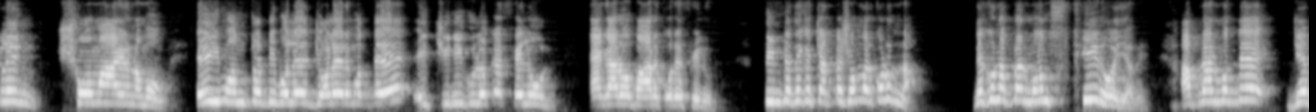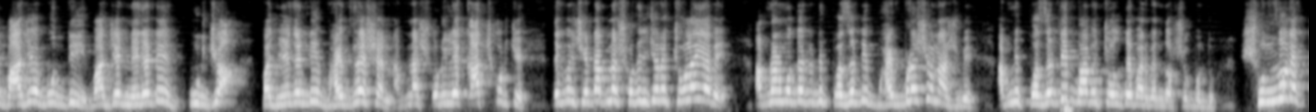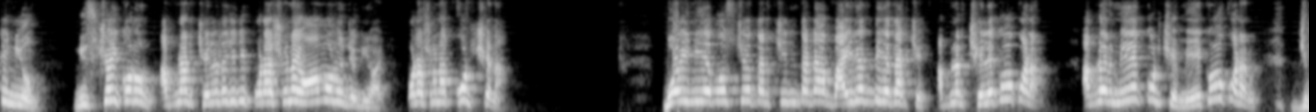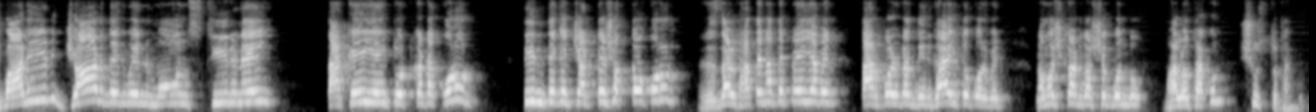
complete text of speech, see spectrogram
ক্লিং সোমায় নম। এই মন্ত্রটি বলে জলের মধ্যে এই চিনিগুলোকে ফেলুন, এগারো বার করে ফেলুন। তিনটে থেকে চারটে সোমবার করুন না। দেখুন আপনার মন স্থির হয়ে যাবে। আপনার মধ্যে যে বাজে বুদ্ধি বা যে নেগেটিভ ঊর্জা বা নেগেটিভ ভাইব্রেশন আপনার শরীরে কাজ করছে, দেখবেন সেটা আপনার শরীর ছেড়ে চলে যাবে। আপনার মধ্যে একটি পজিটিভ ভাইব্রেশন আসবে। আপনি পজিটিভ ভাবে চলতে পারবেন দর্শক বন্ধু। সুন্দর একটি নিয়ম। নিশ্চয়ই করুন। আপনার ছেলেটা যদি পড়াশোনায় অমনোযোগী হয়, পড়াশোনা করছে না। বই নিয়ে বসছে, তার চিন্তাটা বাইরের দিকে থাকছে। আপনার ছেলেকেও করান, আপনার মেয়ে করছে, মেয়েকেও করান। বাড়ির যার দেখবেন মন স্থির নেই, তাকেই এই টোটকাটা করুন। তিন থেকে চারটে সপ্তাহ করুন, রেজাল্ট হাতে নাতে পেয়ে যাবেন, তারপর এটা দীর্ঘায়িত করবেন। নমস্কার দর্শক বন্ধু, ভালো থাকুন, সুস্থ থাকুন।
